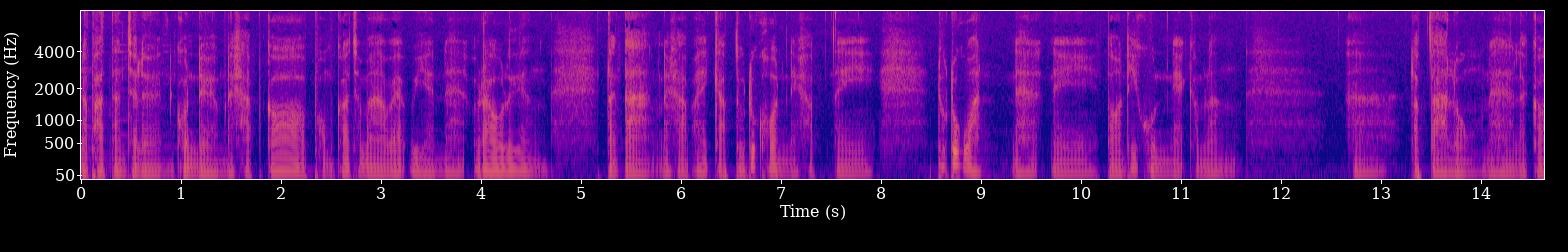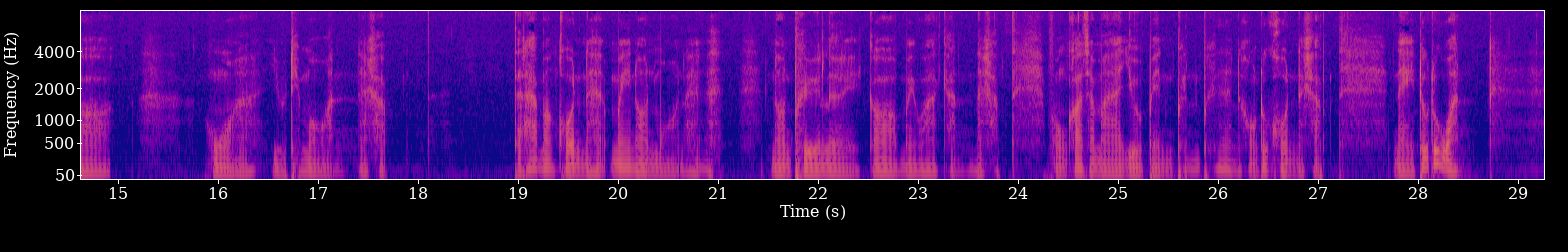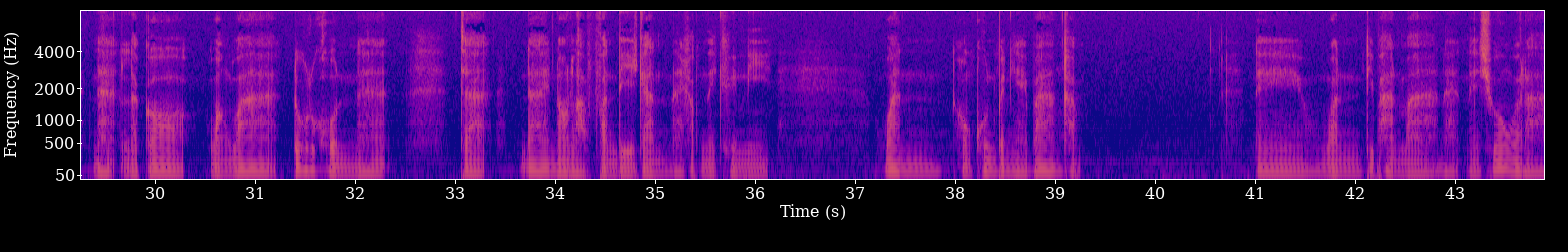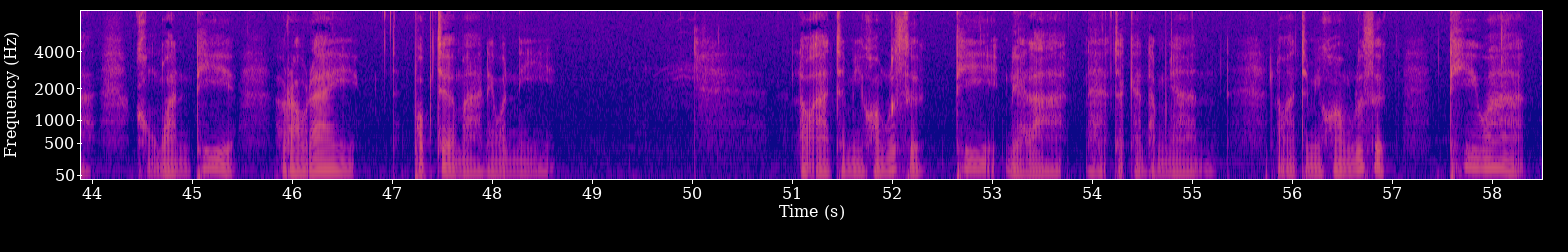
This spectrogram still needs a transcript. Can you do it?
นภัสตันเจริญคนเดิมนะครับ ก็ผมก็จะมาแวะเวียนนะฮะเล่าเรื่องต่างๆนะครับ ให้กับทุกๆคนนะครับในทุกๆวันนะฮะในตอนที่คุณเนี่ยกำลังหลับตาลงนะฮะแล้วก็หัวอยู่ที่หมอนนะครับ แต่ถ้าบางคนนะฮะไม่นอนหมอนนะฮะนอนพื้นเลยก็ไม่ว่ากันนะครับ ผมก็จะมาอยู่เป็นเพื่อนๆของทุกคนนะครับ ในทุกๆวัน นะฮะแล้วก็หวังว่าทุกๆคนนะฮะจะได้นอนหลับฝันดีกันนะครับในคืนนี้ วันของคุณเป็นไงบ้างครับ ในวันที่ผ่านมานะในช่วงเวลาของวันที่เราได้พบเจอมาในวันนี้ เราอาจจะมีความรู้สึกที่เหนื่อยล้านะฮะจากการทำงาน เราอาจจะมีความรู้สึกที่ว่า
